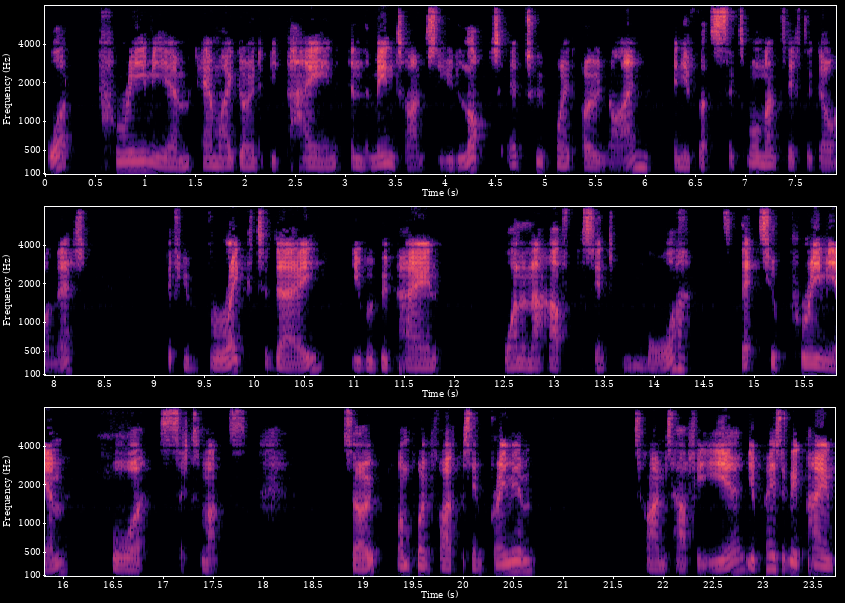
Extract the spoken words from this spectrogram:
What premium am I going to be paying in the meantime? So you locked at 2.09 and you've got six more months left to go on that. If you break today, you would be paying 1.5% more. So that's your premium for six months. So 1.5% premium times half a year, you're basically paying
